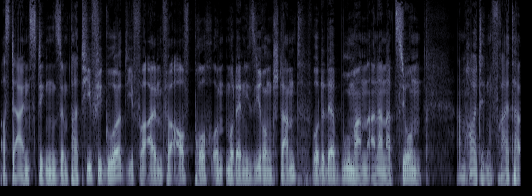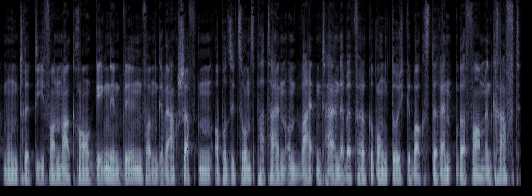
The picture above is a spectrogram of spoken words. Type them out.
Aus der einstigen Sympathiefigur, die vor allem für Aufbruch und Modernisierung stand, wurde der Buhmann einer Nation. Am heutigen Freitag nun tritt die von Macron gegen den Willen von Gewerkschaften, Oppositionsparteien und weiten Teilen der Bevölkerung durchgeboxte Rentenreform in Kraft.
